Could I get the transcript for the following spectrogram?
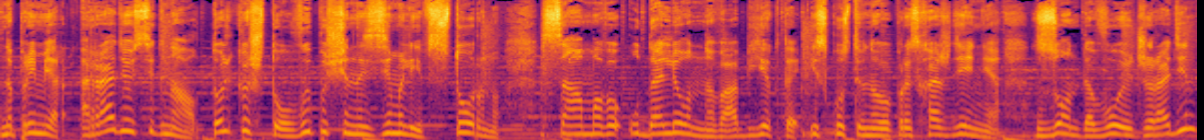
Например, радиосигнал, только что выпущенный с Земли в сторону самого удаленного объекта искусственного происхождения зонда Voyager 1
